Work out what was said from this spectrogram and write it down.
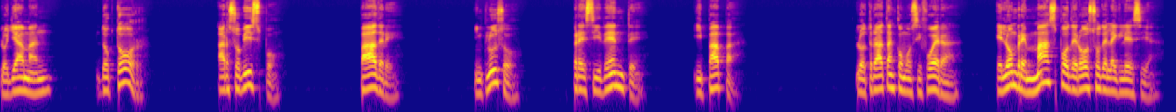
Lo llaman doctor, arzobispo, padre, incluso presidente y papa. Lo tratan como si fuera el hombre más poderoso de la iglesia.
